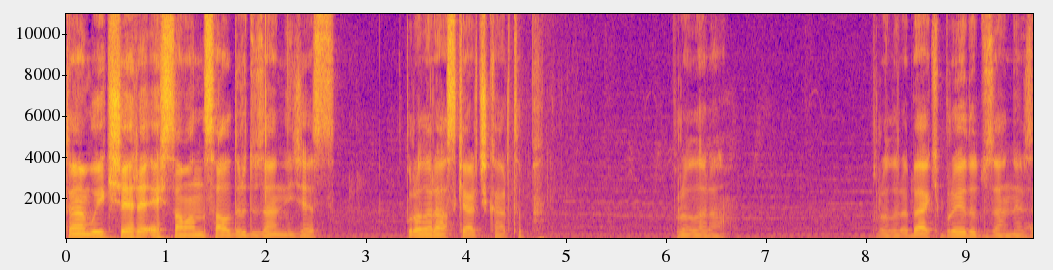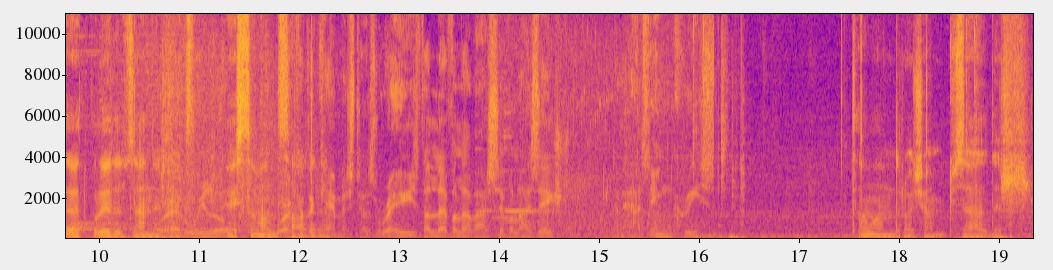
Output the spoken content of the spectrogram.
Muhtemelen bu iki şehre eş zamanlı saldırı düzenleyeceğiz. Buralara asker çıkartıp buralara buralara belki buraya da düzenleriz. Evet buraya da düzenleriz. Eş zamanlı saldırı. Tamamdır hocam güzeldir.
